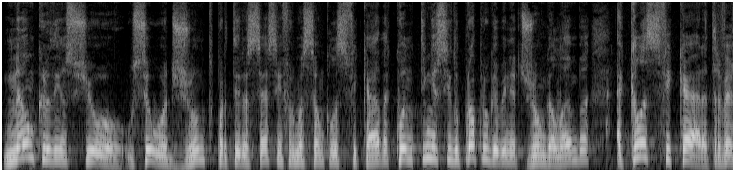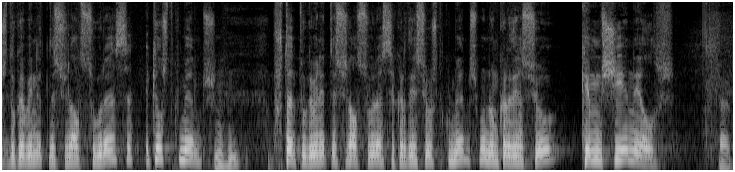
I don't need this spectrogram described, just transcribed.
Não credenciou o seu adjunto para ter acesso a informação classificada, quando tinha sido o próprio gabinete de João Galamba a classificar, através do Gabinete Nacional de Segurança, aqueles documentos. Uhum. Portanto, o Gabinete Nacional de Segurança credenciou os documentos, mas não credenciou quem mexia neles. Certo.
